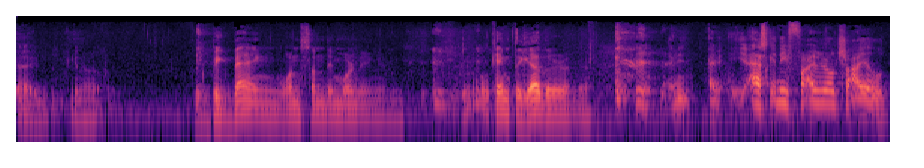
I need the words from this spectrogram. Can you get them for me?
uh, you know, Big Bang one Sunday morning, and it all came together. And, you know. I mean, I mean, you ask any five-year-old child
